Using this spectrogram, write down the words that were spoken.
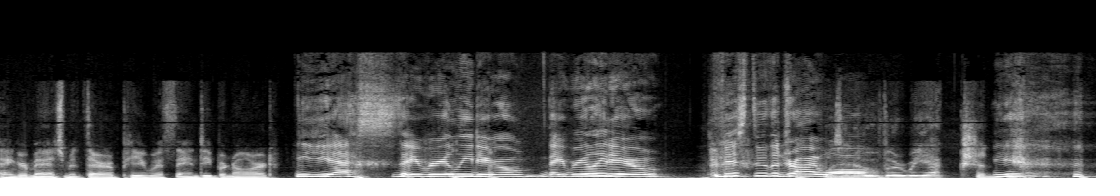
anger management therapy with Andy Bernard. yes, they really do. They really do. Fist through the It was drywall. an overreaction. Yeah.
